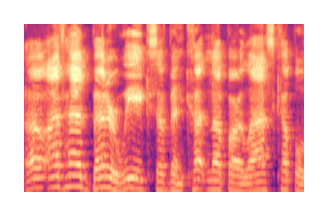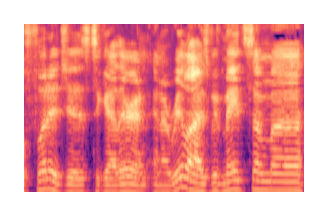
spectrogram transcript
Oh, I've had better weeks. I've been cutting up our last couple footages together, and, and I realize we've made some uh,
